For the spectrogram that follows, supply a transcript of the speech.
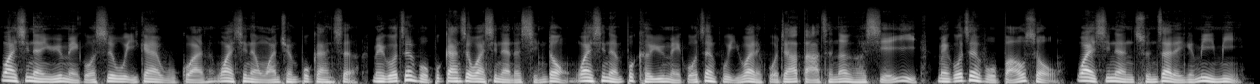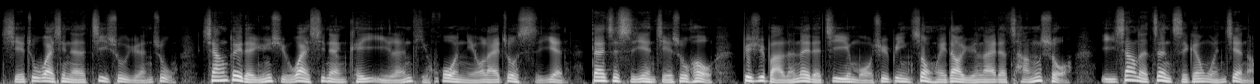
外星人与美国事务一概无关，外星人完全不干涉，美国政府不干涉外星人的行动，外星人不可与美国政府以外的国家达成任何协议，美国政府保守外星人存在的一个秘密，协助外星人的技术援助，相对的允许外星人可以以人体或牛来做实验。再次实验结束后，必须把人类的记忆抹去，并送回到原来的场所。以上的证词跟文件哦，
